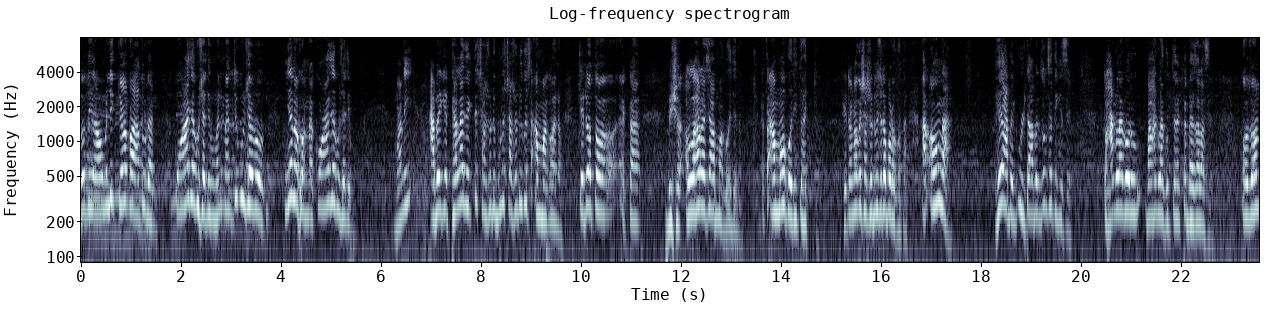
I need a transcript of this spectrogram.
যদি আওয়ামী লীগ কেউ কয়, হাত উঠান। কোয়াই যা ঘুষাই দিব? মানে ম্যাঞ্চে ঘুষাইব? ইয়ে নখন না কোয়াই যা ঘুষাই দিব? মানে আবেগের ঠেলা দেখতে শাশুড়ি বলে শাশুড়ি কইছে, আম্মা কয় না। এটাও তো একটা বিষয়। আল্লাহর আছে, আম্মা কই দিন এটা আম্মাও কই দিত হাইতো সেটা নয় শাশুড়ি বিষয়টা বড় কথা। আর অঙ্গা, হে আবেগ, উল্টা আবেগজন সাথে গেছে। তো হাগলা গরু বা হাগলা কুত্তার একটা ভেজাল আছে। ওজন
